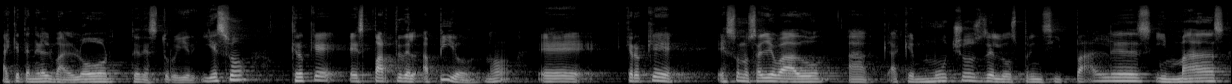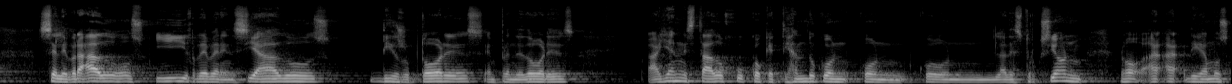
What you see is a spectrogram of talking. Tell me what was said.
hay que tener el valor de destruir. Y eso creo que es parte del appeal, ¿no? Eh, creo que eso nos ha llevado a, que muchos de los principales y más celebrados y reverenciados disruptores, emprendedores, hayan estado coqueteando con, la destrucción, ¿no? digamos,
